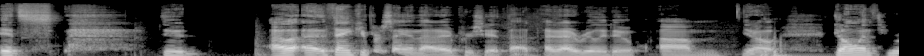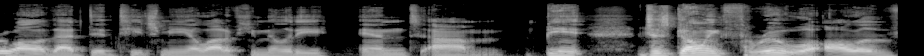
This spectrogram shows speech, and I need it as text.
it's, dude. I, I, thank you for saying that. I appreciate that. I, I really do. Um, you know, going through all of that did teach me a lot of humility and um, being just going through all of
